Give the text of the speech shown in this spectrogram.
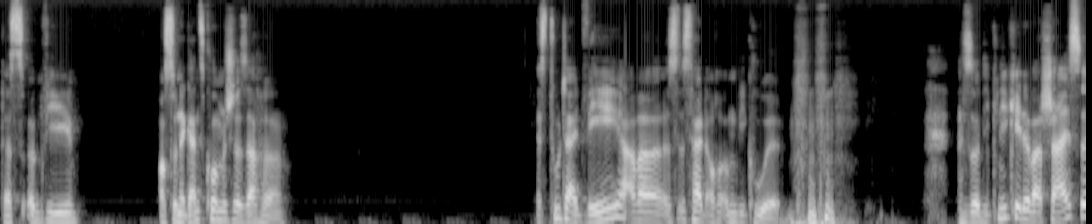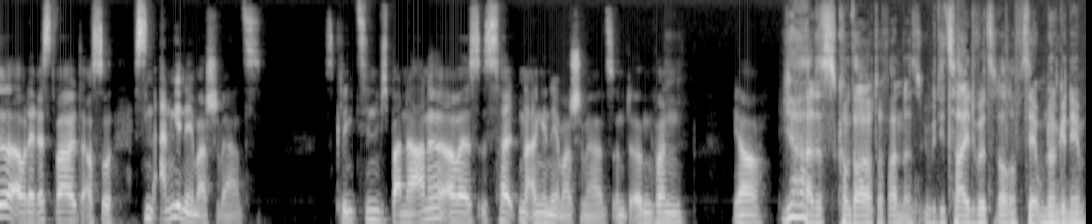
Das ist irgendwie auch so eine ganz komische Sache. Es tut halt weh, aber es ist halt auch irgendwie cool. also die Kniekehle war scheiße, aber der Rest war halt auch so, es ist ein angenehmer Schmerz. Es klingt ziemlich Banane, aber es ist halt ein angenehmer Schmerz. Und irgendwann, ja, Ja, das kommt auch drauf an. Also über die Zeit wird es dann auch sehr unangenehm.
